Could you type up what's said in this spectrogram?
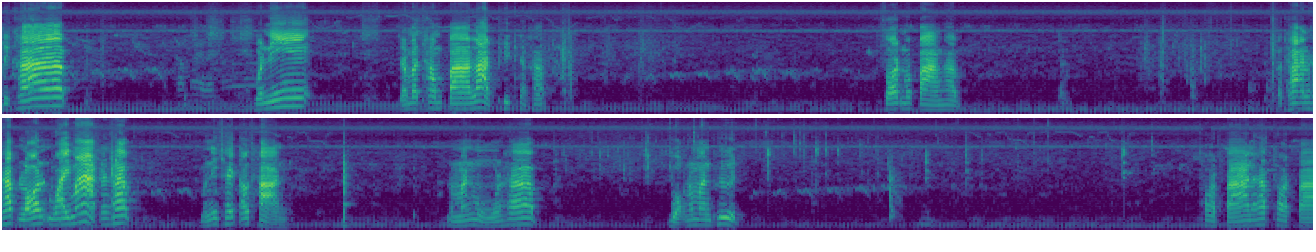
วัสดีครับ วันนี้จะมาทำปลาราดพริกนะครับ ซอสมะปางครับ กระทะนะครับ ร้อนไวมากนะครับ วันนี้ใช้เตาถ่าน น้ำมันหมูนะครับ บวกน้ำมันพืช ทอดปลานะครับ ทอดปลา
